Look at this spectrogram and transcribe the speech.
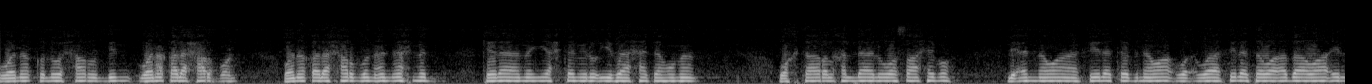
ونقل حرب ونقل حرب ونقل حرب عن أحمد كلاما يحتمل إباحتهما. واختار الخلال وصاحبه لأن وافلة ابن وافلة وأبا وائل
